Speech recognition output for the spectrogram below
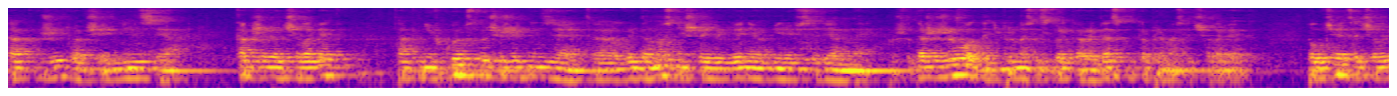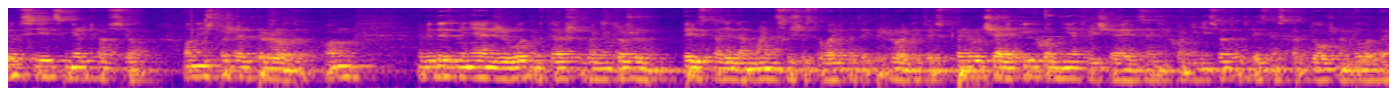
так жить вообще нельзя. Как живет человек, так ни в коем случае жить нельзя. Это вредоноснейшее явление в мире Вселенной. Потому что даже животное не приносит столько вреда. Получается, человек сеет смерть во всем. Он уничтожает природу. Он видоизменяет животных так, чтобы они тоже перестали нормально существовать в этой природе. То есть, приручая их, он не отвечает за них, он не несет ответственность, как должно было бы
